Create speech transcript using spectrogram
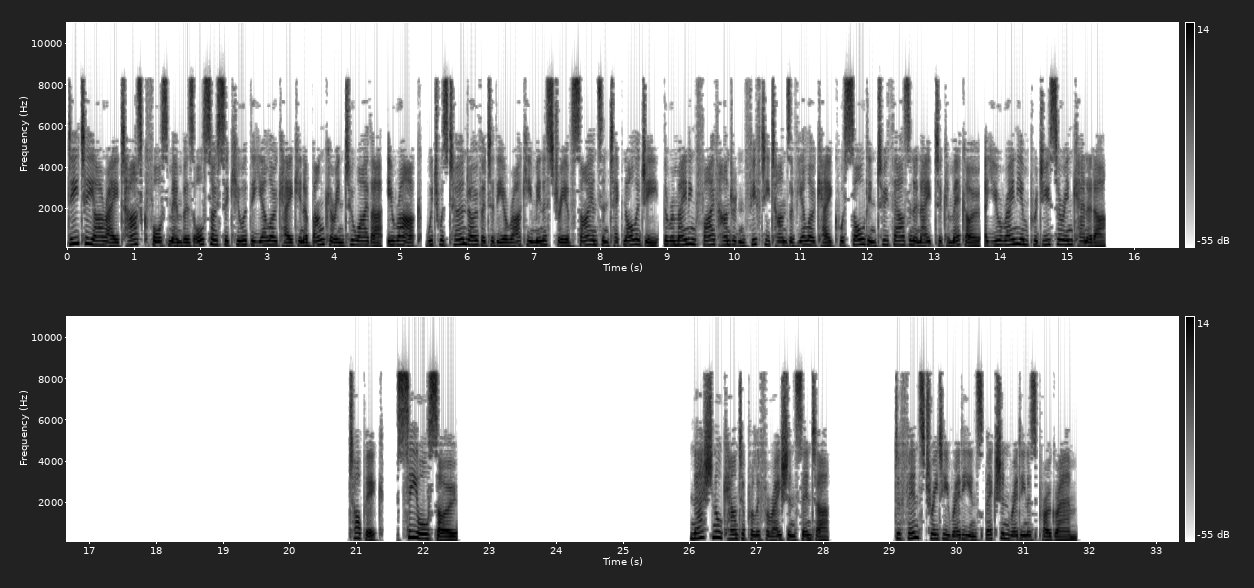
DTRA task force members also secured the yellowcake in a bunker in Tuwaitha, Iraq, which was turned over to the Iraqi Ministry of Science and Technology. The remaining 550 tons of yellowcake were sold in 2008 to Cameco, a uranium producer in Canada. Topic: See also National Counterproliferation Center Defense Treaty Ready Inspection Readiness Program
